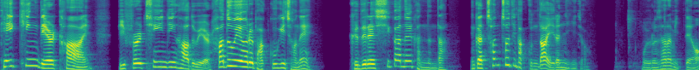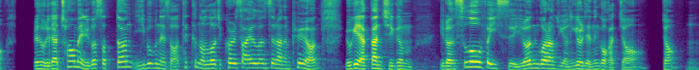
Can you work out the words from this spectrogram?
taking their time before changing hardware. 하드웨어를 바꾸기 전에 그들의 시간을 갖는다. 그러니까 천천히 바꾼다 이런 얘기죠. 뭐 이런 사람이 있대요. 그래서 우리가 처음에 읽었었던 이 부분에서 technological silence라는 표현, 요게 약간 지금 이런 슬로우 페이스 이런 거랑 좀 연결되는 것 같죠? 그죠? 음.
